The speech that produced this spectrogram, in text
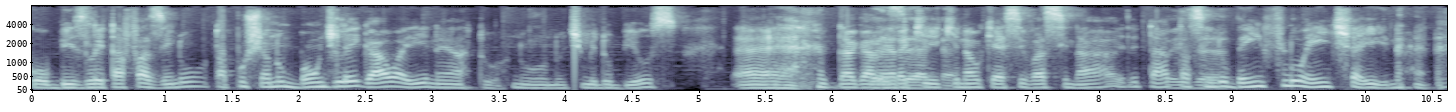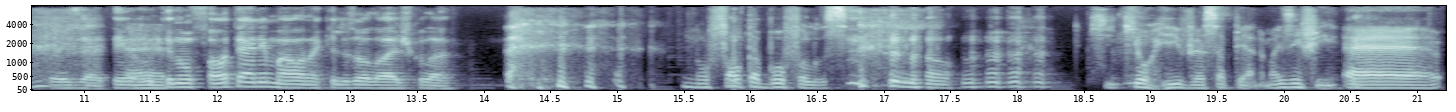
Cole Beasley tá fazendo, tá puxando um bonde legal aí, né, Arthur, no, no time do Bills. É, da galera é, que, que não quer se vacinar, ele tá, tá sendo é. bem influente aí, né? Pois é, tem, é. o que não falta é animal naquele zoológico lá. não falta búfalos. não. Que, que, horrível essa piada. Mas enfim, é,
